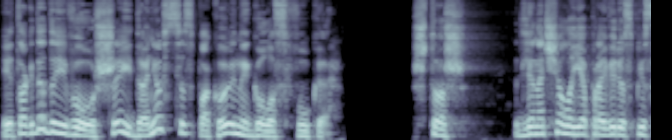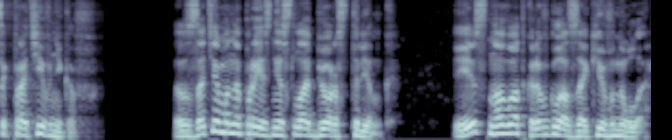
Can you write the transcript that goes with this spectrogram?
и тогда до его ушей донёсся спокойный голос Фука. «Что ж, для начала я проверю список противников». Затем она произнесла «Бёрстлинг» и, снова открыв глаза, кивнула.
